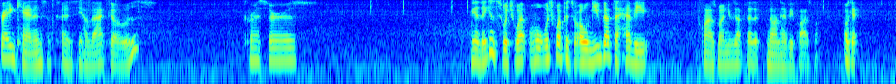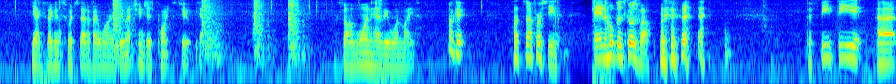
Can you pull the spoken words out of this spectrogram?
Frag Cannons. I'm excited to see how that goes. Aggressors. Yeah, they can switch wep oh, which weapons. Oh, you got the heavy plasma and you got the non-heavy plasma. Okay. Yeah, because I can switch that if I wanted to. And that changes points too. Yeah. So I'll have one heavy, one light. Okay, let's uh, proceed. And hope this goes well. Defeat the uh,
